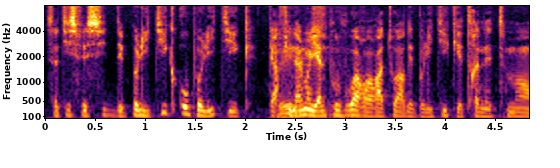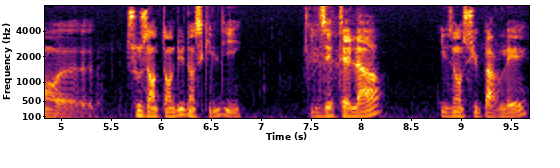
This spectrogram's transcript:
satisfecit des politiques aux politiques. Car Oui, finalement, il y a le pouvoir oratoire des politiques qui est très nettement euh, sous-entendu dans ce qu'il dit. Ils étaient là, ils ont su parler,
